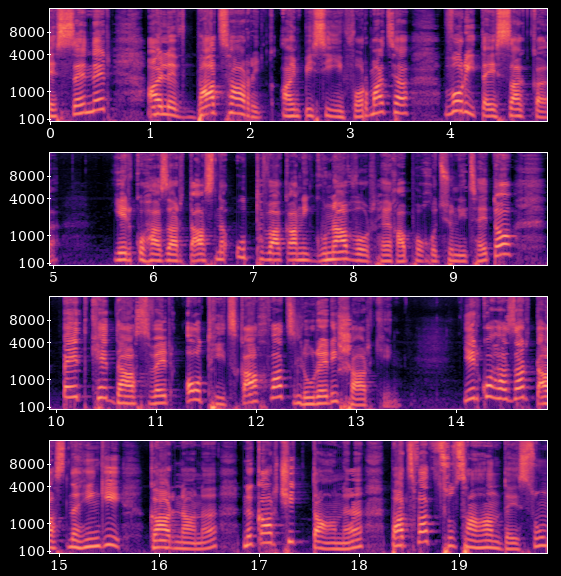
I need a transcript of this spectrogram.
էսսեն էր, այլև բացառիկ այնպիսի ինֆորմացիա, որի տեսակը 2018 թվականի գունավոր հեղափոխությունից հետո պետք է դասվեր օթից կախված լուրերի շարքին։ 2015-ի գարնանը նկարչի տանը բացված ցուցահանդեսում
